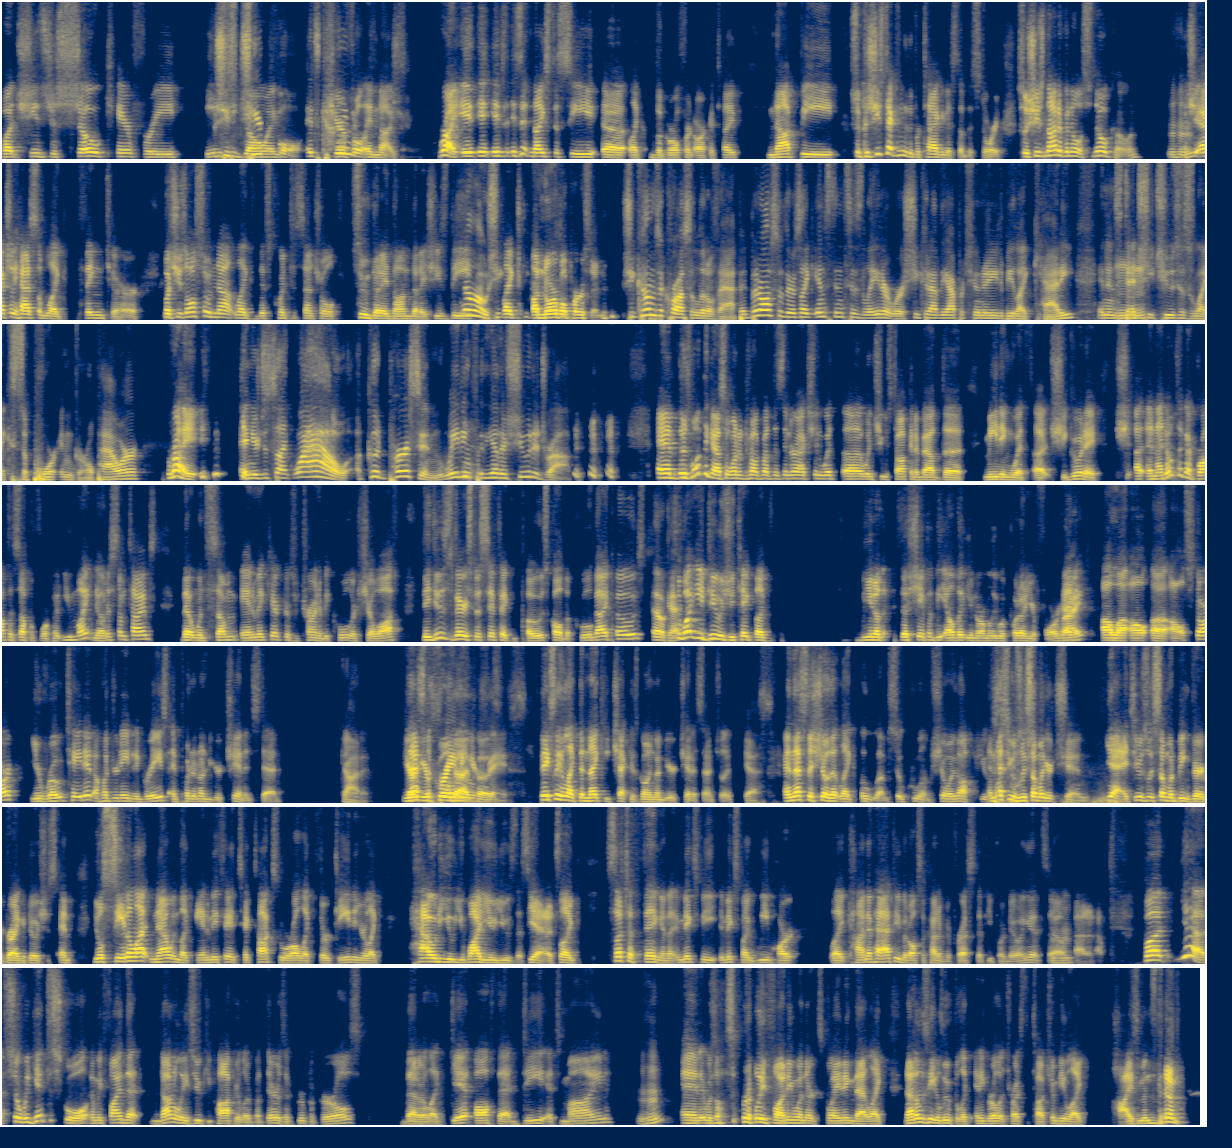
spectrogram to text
but she's just so carefree, She's easygoing, cheerful. It's kind cheerful and nice. Right. It, it, is, is it nice to see uh, like the girlfriend archetype not be so because she's technically the protagonist of the story. So she's not a vanilla snow cone. Mhm. She actually has some like thing to her, but she's also not like this quintessential tsundere dandere. She's the No, she like a normal person. she comes across a little vapid, but also there's like instances later where she could have the opportunity to be like catty, and instead Mhm. she chooses like support and girl power. Right. And you're just like, wow, a good person waiting for the other shoe to drop. And there's one thing I also wanted to talk about this interaction with uh, when she was talking about the meeting with uh, Shigure. Uh, and I don't think I brought this up before, but you might notice sometimes that when some anime characters are trying to be cool or show off, they do this very specific pose called the cool guy pose. Okay. So what you do is you take like, you know, the, the shape of the L that you normally would put on your forehead, Right. a la all, uh, all star. You rotate it 180 degrees and put it under your chin instead. Got it. You're, That's you're the cool guy framing your pose. face. Basically, like the Nike check is going under your chin, essentially. Yes. And that's the show that, like, oh, I'm so cool, I'm showing off. You and that's usually someone, your chin. yeah, it's usually someone being very braggadocious. And you'll see it a lot now in like anime fan TikToks who are all like 13, and you're like, how do you, you why do you use this? Yeah, it's like such a thing. And it makes me, it makes my weeb heart like kind of happy, but also kind of depressed that people are doing it. So Mhm. I don't know. But yeah, so we get to school and we find that not only is Yuki popular, but there is a group of girls that are like, get off that D, it's mine. Mm-hmm. And it was also really funny when they're explaining that, like, not only is he aloof, but like any girl that tries to touch him, he like Heisman's them.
